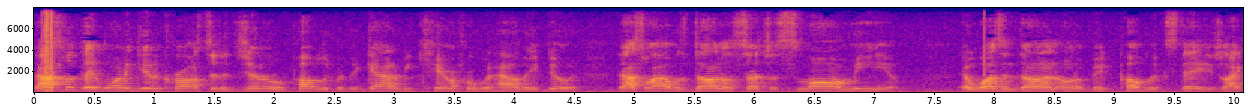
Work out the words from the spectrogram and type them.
That's what they want to get across to the general public, but they got to be careful with how they do it. That's why it was done on such a small medium. It wasn't done on a big public stage like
